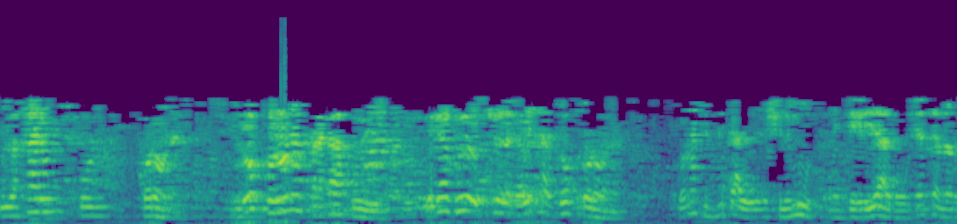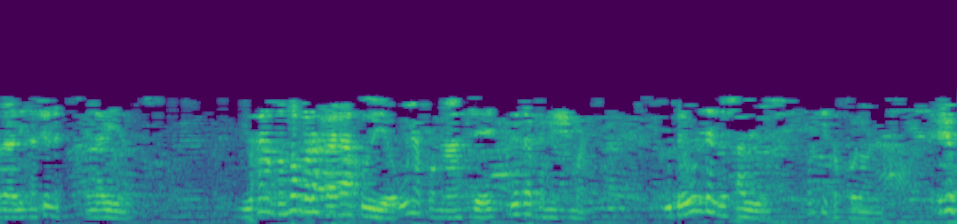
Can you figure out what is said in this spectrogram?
y bajaron con coronas. Dos coronas para cada judío. De cada judío le la cabeza dos coronas. Corona significa el Shelemut, la integridad, como se hace en la en la vida. Y bajaron con dos coronas para cada judío, una por Nace y otra por Mishma. Y preguntan los sabios, ¿por qué dos coronas? Ellos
